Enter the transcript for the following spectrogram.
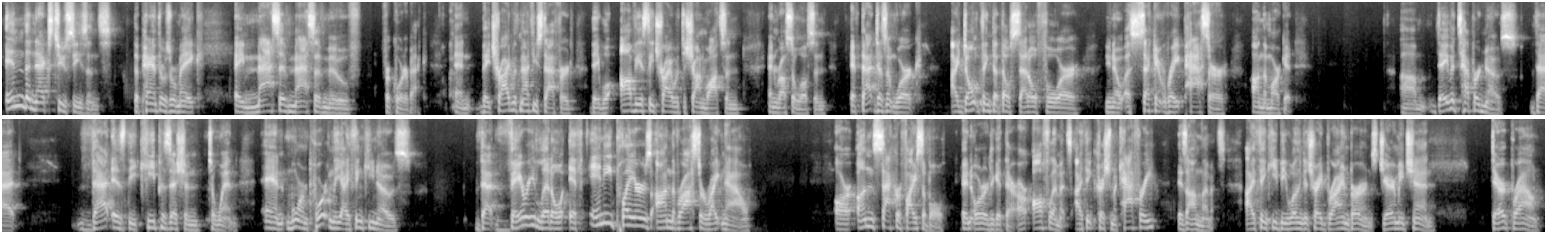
in the next two seasons, the Panthers will make a massive, massive move for quarterback. Okay. And they tried with Matthew Stafford. They will obviously try with Deshaun Watson and Russell Wilson. If that doesn't work, I don't think that they'll settle for, you know, a second rate passer on the market um, David Tepper knows that that is the key position to win. And more importantly, I think he knows that very little, if any, players on the roster right now are unsacrificable in order to get there, are off limits. I think Christian McCaffrey is on limits. I think he'd be willing to trade Brian Burns, Jeremy Chinn, Derrick Brown,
